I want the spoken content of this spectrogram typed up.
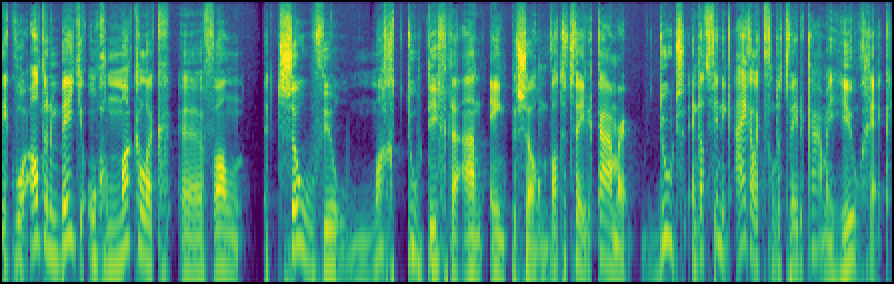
ik word altijd een beetje ongemakkelijk eh, van het zoveel macht toedichten aan één persoon. Wat de Tweede Kamer doet. En dat vind ik eigenlijk van de Tweede Kamer heel gek.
